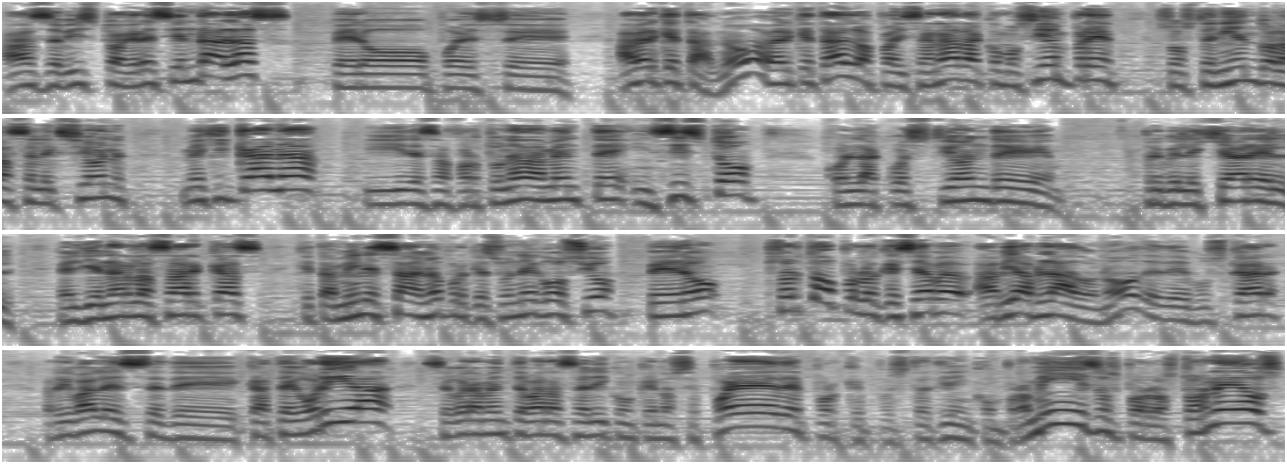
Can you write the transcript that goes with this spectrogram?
has visto a Grecia en Dallas, pero pues eh, a ver qué tal, ¿no? A ver qué tal, la paisanada como siempre, sosteniendo la selección mexicana y desafortunadamente, insisto, con la cuestión de privilegiar el, llenar las arcas, que también es sano porque es un negocio, pero sobre todo por lo que se había hablado, ¿no? De, de, buscar rivales de categoría, seguramente van a salir con que no se puede, porque pues tienen compromisos por los torneos,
